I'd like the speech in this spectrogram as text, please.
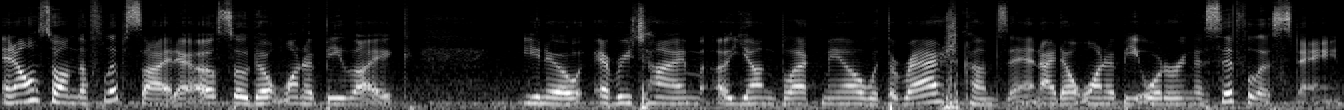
And also on the flip side, I also don't want to be like, you know, every time a young black male with a rash comes in, I don't want to be ordering a syphilis stain.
